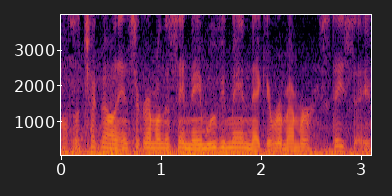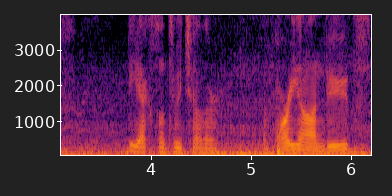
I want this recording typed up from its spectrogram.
Also, check me out on Instagram on the same name, Movie Mania Nick. And remember, stay safe, be excellent to each other, and party on, dudes.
